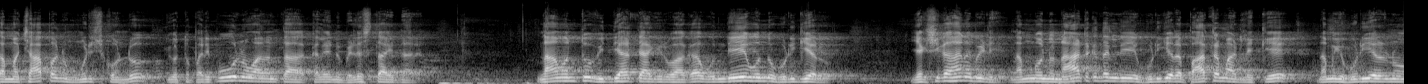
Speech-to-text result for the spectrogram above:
ತಮ್ಮ ಚಾಪನ್ನು ಮೂಡಿಸಿಕೊಂಡು ಇವತ್ತು ಪರಿಪೂರ್ಣವಾದಂಥ ಕಲೆಯನ್ನು ಬೆಳೆಸ್ತಾ ಇದ್ದಾರೆ. ನಾವಂತೂ ವಿದ್ಯಾರ್ಥಿ ಆಗಿರುವಾಗ ಒಂದೇ ಒಂದು ಹುಡುಗಿಯರು ಯಕ್ಷಗಾನ ಬಿಡಿ. ನಮಗೊಂದು ನಾಟಕದಲ್ಲಿ ಹುಡುಗಿಯರ ಪಾತ್ರ ಮಾಡಲಿಕ್ಕೆ ನಮಗೆ ಹುಡುಗಿಯರನ್ನು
